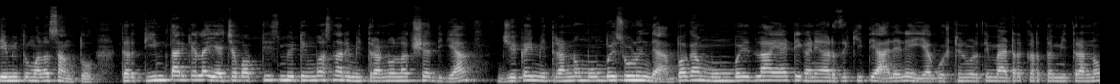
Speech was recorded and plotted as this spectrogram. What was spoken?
ते मी तुम्हाला सांगतो. तर तीन तारखेला याच्या बाबतीत मीटिंग बसणार आहे. मित्रांनो लक्षात घ्या. जे काही मित्रांनो मुंबई सोडून द्या. बघा मुंबईला या ठिकाणी अर्ज किती आलेले आहे या गोष्टींवरती मॅटर करतं मित्रांनो.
